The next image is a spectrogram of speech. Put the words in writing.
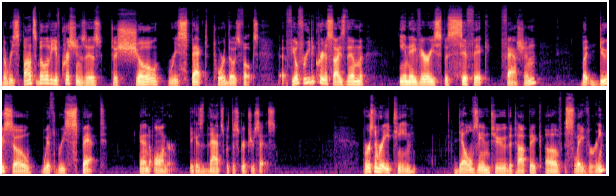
The responsibility of Christians is to show respect toward those folks. Uh, feel free to criticize them in a very specific fashion but do so with respect and honor, because that's what the scripture says. Verse number 18 delves into the topic of slavery,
